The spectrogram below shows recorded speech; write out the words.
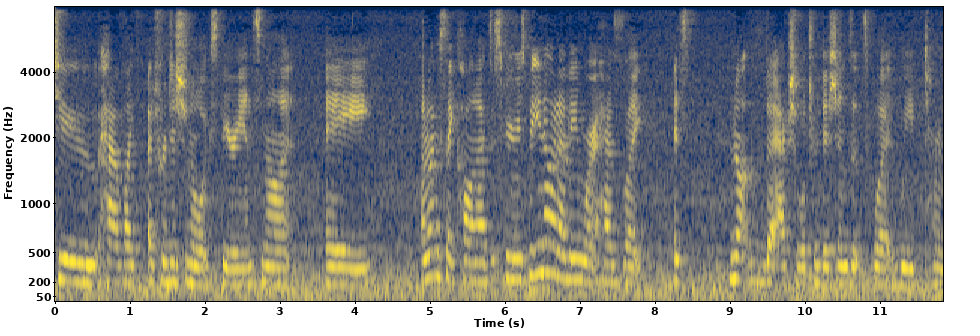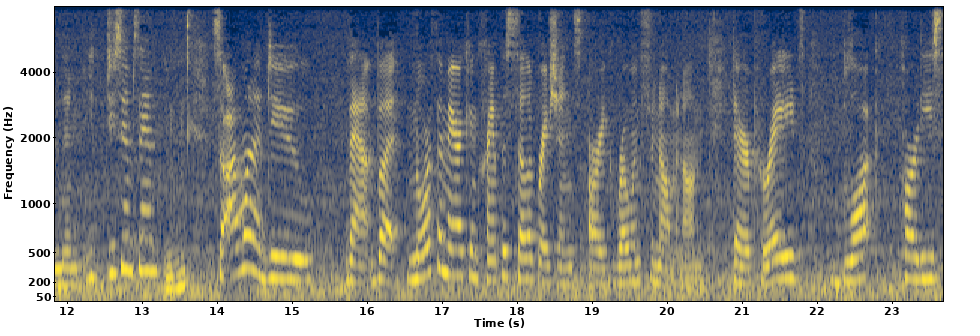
to have like a traditional experience, not a I'm not gonna say colonized experience, but you know what I mean, where it has like it's not the actual traditions, it's what we turn them. You, do you see what I'm saying? Mm-hmm. So I want to do that, but North American Krampus celebrations are a growing phenomenon. There are parades, block parties,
